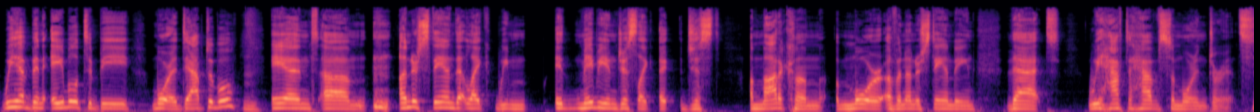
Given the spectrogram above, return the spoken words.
we have been able to be more adaptable and um understand that like we it maybe in just like a, just a modicum more of an understanding that we have to have some more endurance.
